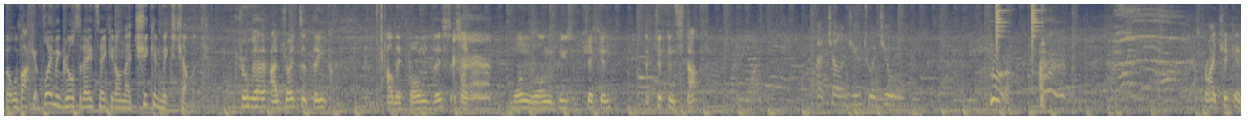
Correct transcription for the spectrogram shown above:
But we're back at Flaming Grill today taking on their chicken mix challenge. Truly, I I dread to think how they formed this. It's like one long piece of chicken, a chicken staff. I challenge you to a duel. It's fried chicken.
